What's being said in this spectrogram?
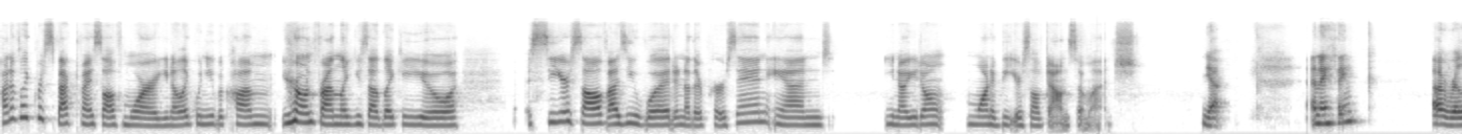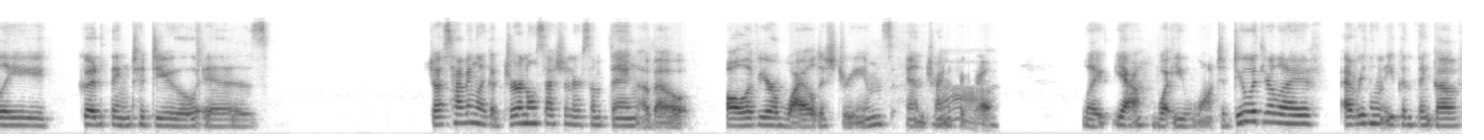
kind of like respect myself more. You know, like when you become your own friend, like you said, like you see yourself as you would another person and, you know, you don't want to beat yourself down so much. Yeah. And I think a really good thing to do is just having like a journal session or something about all of your wildest dreams and trying to figure out like yeah what you want to do with your life everything that you can think of.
